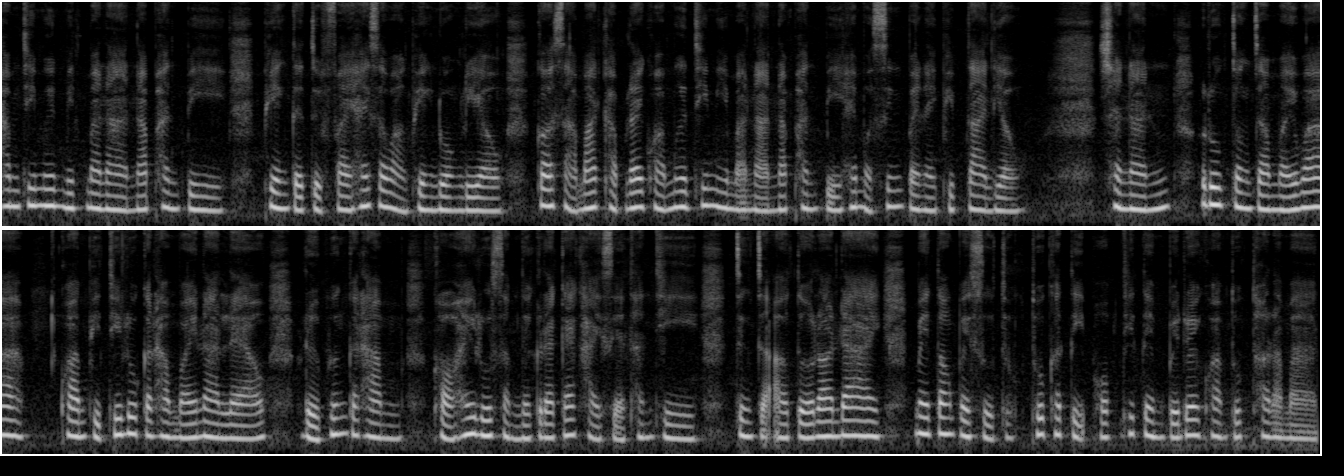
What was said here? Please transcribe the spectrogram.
ถ้ำที่มืดมิดมานานนับพันปี เพียงแต่จุดไฟให้สว่างเพียงดวงเดียว ก็สามารถขับไล่ความมืดที่มีมานานนับพันปีให้หมดสิ้นไปในพริบตาเดียว ฉะนั้นลูกจงจำไว้ว่า ความผิดที่ลูกกระทำไว้นานแล้ว หรือเพิ่งกระทำขอให้รู้สำนึกและแก้ไขเสียทันที จึงจะเอาตัวรอดได้ ไม่ต้องไปสู่ทุกขติภพที่เต็มไปด้วยความทุกข์ทรมาน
